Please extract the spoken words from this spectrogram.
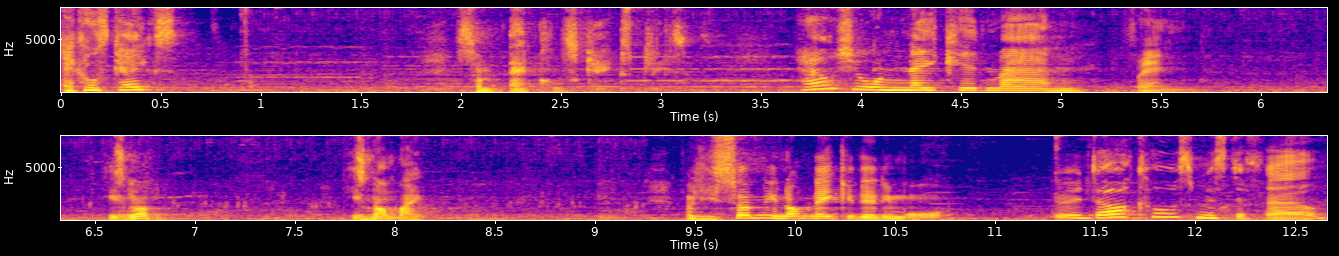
Eccles cakes? Some Eccles cakes, please. How's your naked man friend? He's not. He's not my. Well, he's certainly not naked anymore. You're a dark horse, Mr. Fell.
